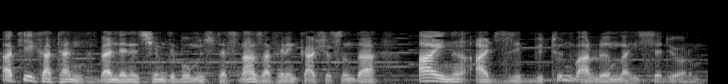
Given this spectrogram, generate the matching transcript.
Hakikaten bendeniz şimdi bu müstesna zaferin karşısında aynı aczi bütün varlığımla hissediyorum.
